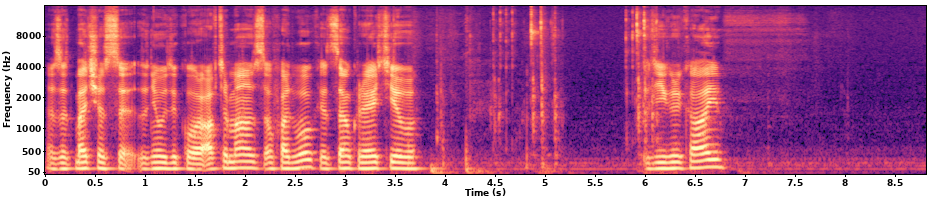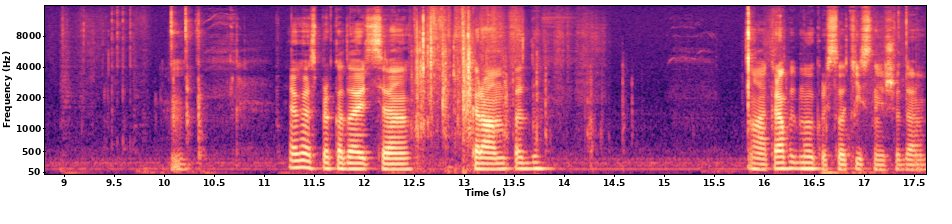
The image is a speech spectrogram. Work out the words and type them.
that matches uh, the new decor. After months of hard work and some creative DIY, Якраз прикладається крампед. А, крампед ми використали тісніше, да.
